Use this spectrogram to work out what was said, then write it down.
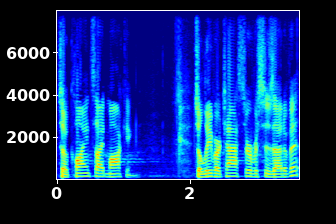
So client-side mocking. So leave our task services out of it,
